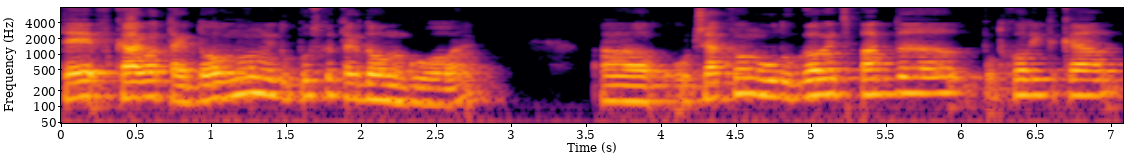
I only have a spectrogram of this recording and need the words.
Те вкарват редовно, но и допускат редовно голове. Очаквам Лудогорец пак да подходи така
